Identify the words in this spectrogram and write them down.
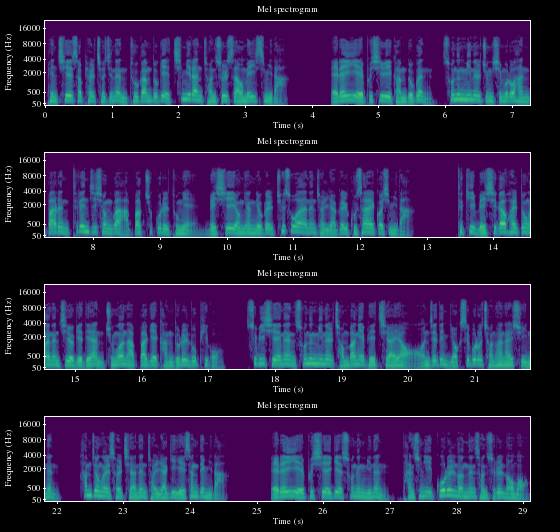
벤치에서 펼쳐지는 두 감독의 치밀한 전술 싸움에 있습니다. LAFC의 감독은 손흥민을 중심으로 한 빠른 트랜지션과 압박 축구를 통해 메시의 영향력을 최소화하는 전략을 구사할 것입니다. 특히 메시가 활동하는 지역에 대한 중원 압박의 강도를 높이고 수비 시에는 손흥민을 전방에 배치하여 언제든 역습으로 전환할 수 있는 함정을 설치하는 전략이 예상됩니다. LAFC에게 손흥민은 단순히 골을 넣는 선수를 넘어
